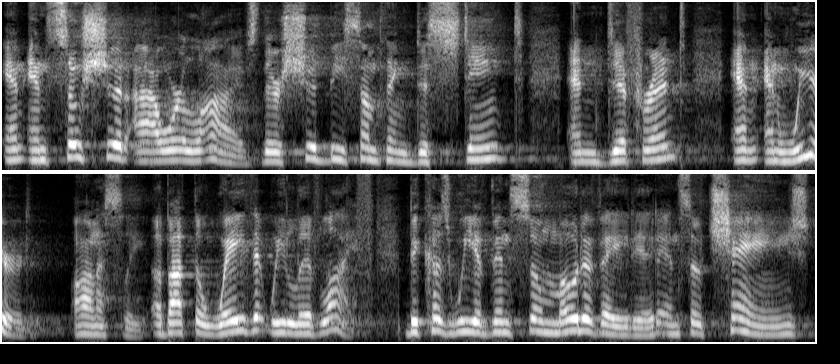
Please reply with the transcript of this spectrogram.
And, and so should our lives. There should be something distinct and different and, and weird, honestly, about the way that we live life because we have been so motivated and so changed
